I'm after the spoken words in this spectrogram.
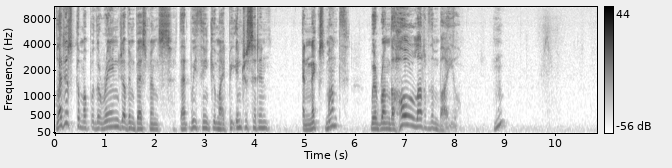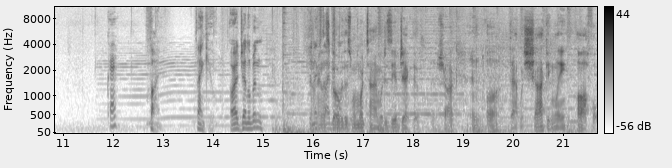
Let us come up with a range of investments that we think you might be interested in, and next month we'll run the whole lot of them by you. Hmm? Okay? Fine. Thank you. All right, gentlemen. The All next right, let's go over this one more time. What is the objective? Shock and awe. That was shockingly awful.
